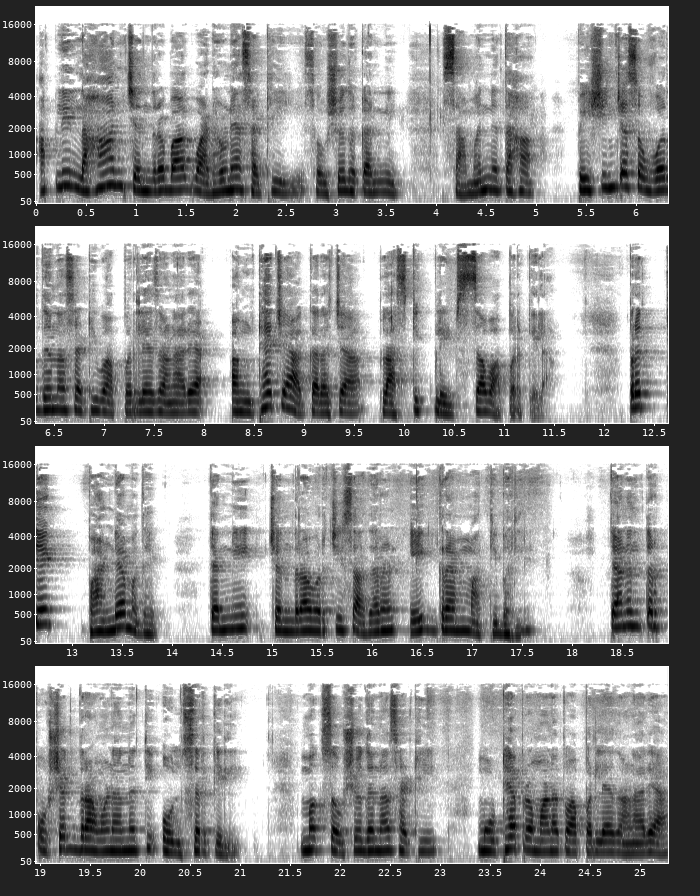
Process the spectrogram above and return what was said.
आपली लहान चंद्रबाग वाढवण्यासाठी संशोधकांनी सामान्यतः पेशींच्या संवर्धनासाठी वापरल्या जाणाऱ्या अंगठ्याच्या आकाराच्या प्लास्टिक प्लेट्सचा वापर केला. प्रत्येक भांड्यामध्ये त्यांनी चंद्रावरची साधारण एक ग्रॅम माती भरली. त्यानंतर पोषक द्रावणानं ती ओलसर केली. मग संशोधनासाठी मोठ्या प्रमाणात वापरल्या जाणाऱ्या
